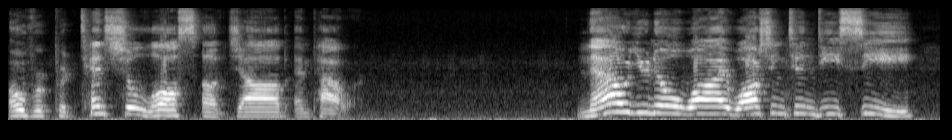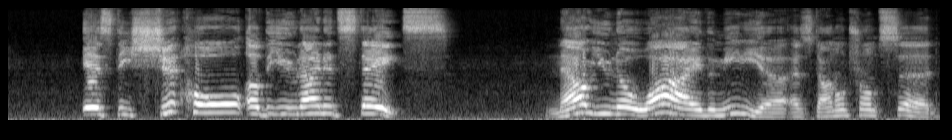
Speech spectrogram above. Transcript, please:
over potential loss of job and power. Now you know why Washington, D.C. is the shithole of the United States. Now you know why the media, as Donald Trump said,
